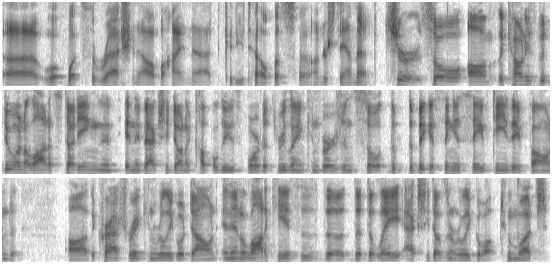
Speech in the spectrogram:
Wha- What's the rationale behind that? Could you help us understand that? Sure. So um, the county's been doing a lot of studying, and- and they've actually done a couple of these four to three lane conversions. So the, the biggest thing is safety. They found uh, the crash rate can really go down, and in a lot of cases, the the delay actually doesn't really go up too much.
